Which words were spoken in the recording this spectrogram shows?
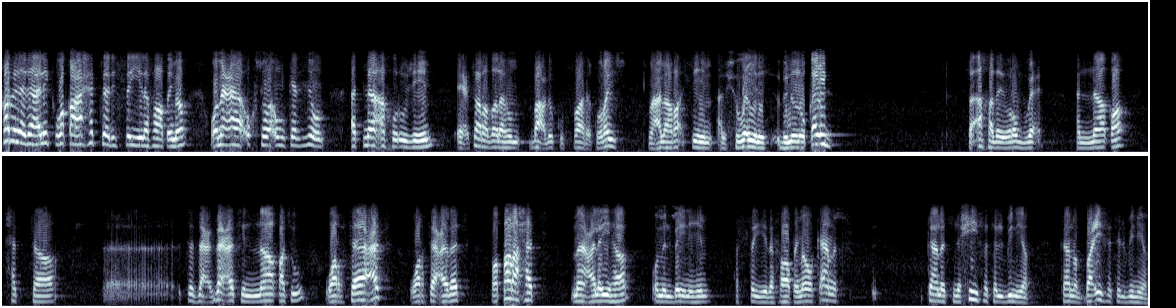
قبل ذلك وقع حتى للسيدة فاطمة ومعها أختها أم كلثوم أثناء خروجهم اعترض لهم بعض كفار قريش وعلى رأسهم الحويرث بن نقيب فأخذ يروع الناقة حتى آه، تزعزعت الناقة وارتاعت وارتعبت فطرحت ما عليها ومن بينهم السيدة فاطمة وكانت كانت نحيفة البنية كانت ضعيفة البنية.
